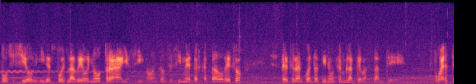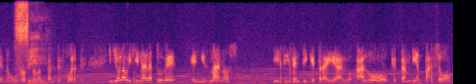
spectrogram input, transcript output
posición y después la veo en otra y así, ¿no? Entonces sí me he percatado de eso. Si ustedes se dan cuenta, tiene un semblante bastante fuerte, ¿no? Un rostro Sí. bastante fuerte. Y yo la original la tuve en mis manos y sí sentí que traía algo. Algo que también pasó,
